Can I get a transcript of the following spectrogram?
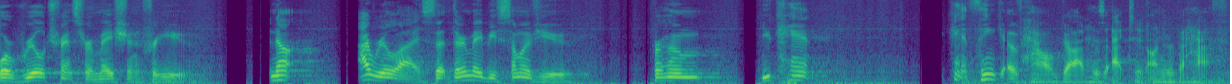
or real transformation for you. Now, I realize that there may be some of you for whom you can't, you can't think of how God has acted on your behalf.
